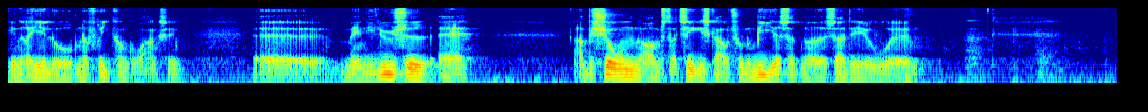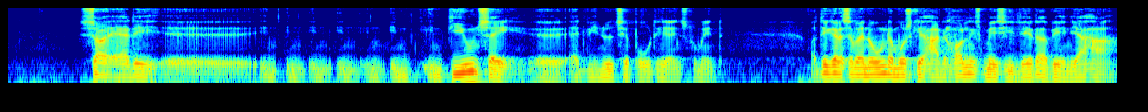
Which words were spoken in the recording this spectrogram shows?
en reel åben og fri konkurrence. Ikke? Øh, men i lyset af ambitionen om strategisk autonomi og sådan noget, så er det jo... Øh, så er det øh, en, en, en, en, en, en given sag, øh, at vi er nødt til at bruge det her instrument. Og det kan der så være nogen, der måske har det holdningsmæssigt lettere ved, end jeg har.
